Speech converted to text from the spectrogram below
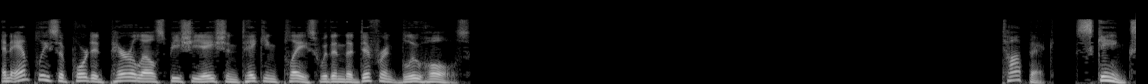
and amply supported parallel speciation taking place within the different blue holes. Skinks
